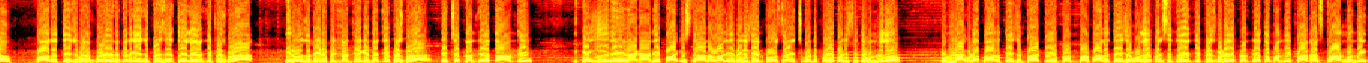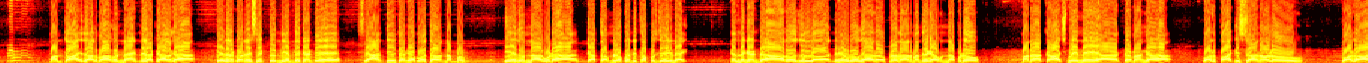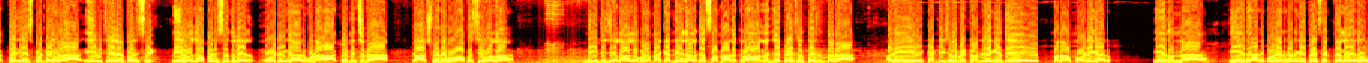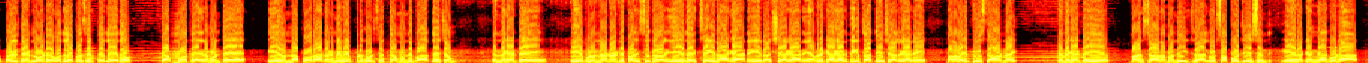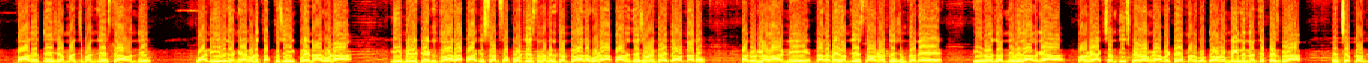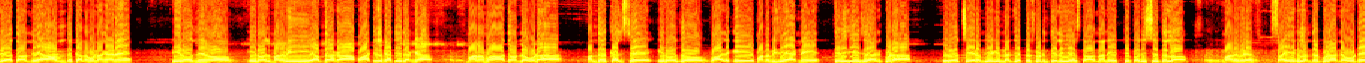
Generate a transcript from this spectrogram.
భారతదేశం వెనక వెనకడిగేసి ప్రసక్తే లేదని చెప్పేసి కూడా ఈరోజు నిరూపించడం జరిగిందని చెప్పేసి కూడా నేను చెప్పడం జరుగుతూ ఉంది. ఇక ఏదైనా కానీ పాకిస్తాన్ వాళ్ళు మిలిటెంట్ ప్రోత్సహించుకుంటూ పోయే పరిస్థితి ఉండదు. ఉన్నా కూడా భారతదేశం పార్టీ భారతదేశం వదిలే పరిస్థితి లేదని చెప్పేసి కూడా చెప్పడం చేస్తాం మంది బాగా స్ట్రాంగ్ ఉంది. మనతో ఆయుధాలు బాగున్నాయి అన్ని రకాలుగా ఎదుర్కొనే శక్తి ఉంది. ఎందుకంటే శాంతియుతంగా పోతా ఉన్నాం మనం. ఏదున్నా కూడా గతంలో కొన్ని తప్పులు జరిగినాయి. ఎందుకంటే ఆ రోజుల్లో నెహ్రూ గారు ప్రధానమంత్రిగా ఉన్నప్పుడు మన కాశ్మీర్ని అక్రమంగా వాళ్ళు పాకిస్తాన్ వాళ్ళు వాళ్ళు ఆక్యుపై చేసుకుంటే కూడా ఏమి చేయలేని పరిస్థితి. ఈ రోజు ఆ పరిస్థితి లేదు. మోడీ గారు కూడా ఆక్రమించిన కాశ్మీర్ని వాపస్ ఇవ్వాలా. నీటి జలాల్లో కూడా మాకు అన్ని విధాలుగా సమానకు రావాలని చెప్పేసి ఉద్దేశంతో అది కండిషన్లు పెట్టడం జరిగింది మన మోడీ గారు. ఏదున్నా ఏ దానికి కూడా వెనకడిగే ప్రసక్తే లేదు. బలిటెంట్లు ఒకటే వదిలే ప్రసక్తే లేదు. దమ్ము ధైర్యం ఉంటే ఏదున్నా పోరాటం మేము ఎప్పుడు కూడా సిద్ధం ఉంది భారతదేశం. ఎందుకంటే ఇప్పుడు ఉన్నటువంటి పరిస్థితిలో ఏది చైనా కానీ రష్యా కానీ అమెరికా కానీ మిగతా దేశాలు కానీ మన వైపు చూస్తూ ఉన్నాయి. ఎందుకంటే మనకు చాలా మంది ఇజ్రాయెల్ కూడా సపోర్ట్ చేసింది. ఏ రకంగా కూడా భారతదేశం మంచి పని చేస్తూ ఉంది. వాళ్ళు ఏ విధంగా కూడా తప్పు చేయకపోయినా కూడా ఈ మిలిటెంట్ల ద్వారా పాకిస్తాన్ సపోర్ట్ చేస్తున్న మిలిటెంట్ ద్వారా కూడా భారతదేశం ఎంటర్ అవుతా ఉన్నారు. అక్కడ ఉన్న వాడిని నరమేధం చేస్తా ఉన్న ఉద్దేశంతోనే ఈరోజు అన్ని విధాలుగా మనం యాక్షన్ తీసుకున్నాం కాబట్టి మనకు గౌరవం మిగిలిందని చెప్పేసి కూడా నేను చెప్పడం జరుగుతుంది. అందుకు అనుగుణంగానే ఈరోజు నేను ఈరోజు మనం ఈ అందరూ ఆ పార్టీలకు అతీతంగా మనము ఆధ్వర్యంలో కూడా అందరు కలిసే ఈరోజు వాళ్ళకి మన విజయాన్ని తెలియజేసేదానికి కూడా ఈరోజు చేయడం జరిగిందని చెప్పేసి కూడా నేను తెలియజేస్తా ఉన్నాను. ఎట్టి పరిస్థితుల్లో మన సైనికులందరికీ కూడా నేను ఒకటే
